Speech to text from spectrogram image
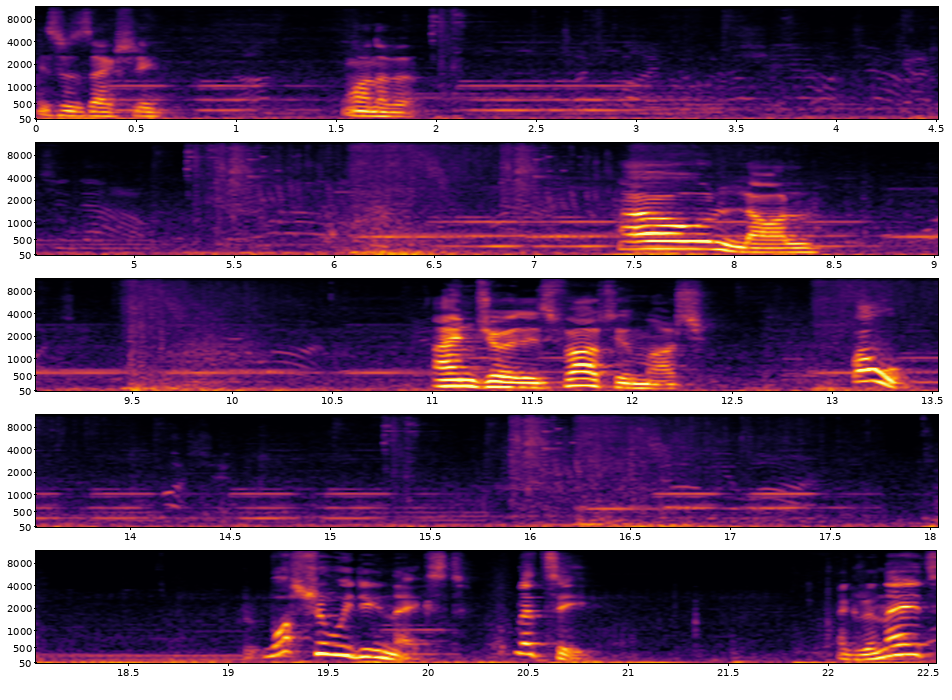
this was actually one of it. Oh lol. I enjoy this far too much. Oh! What should we do next? Let's see. A grenade.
